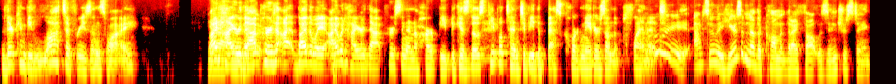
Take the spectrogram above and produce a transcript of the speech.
there can be lots of reasons why yeah, I'd hire another... that person. By the way, I would hire that person in a heartbeat because those people tend to be the best coordinators on the planet. Absolutely. Absolutely. Here's another comment that I thought was interesting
